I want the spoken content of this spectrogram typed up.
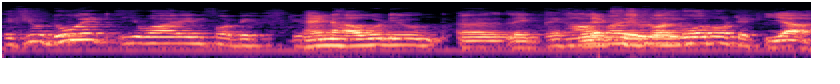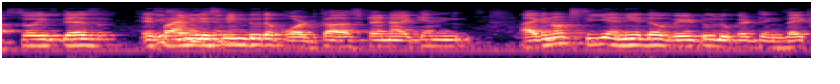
If you do it, you are in for big. you know. And how would you uh, like, like how let's one say should for one go about it? yeah so if there's if If i'm anything- listening to the podcast and i can i cannot see any other way to look at things like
